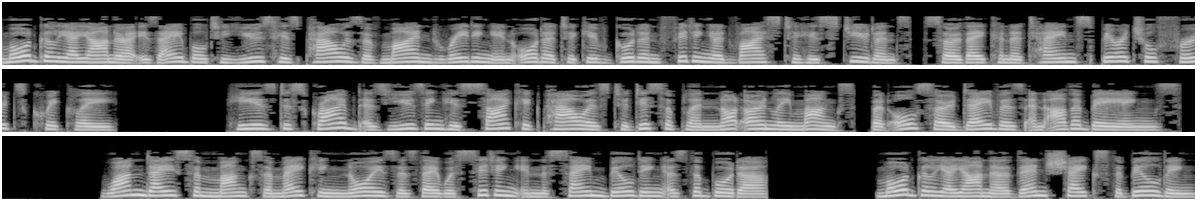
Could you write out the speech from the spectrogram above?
Maudgalyayana is able to use his powers of mind reading in order to give good and fitting advice to his students, so they can attain spiritual fruits quickly. He is described as using his psychic powers to discipline not only monks, but also devas and other beings. One day some monks are making noise as they were sitting in the same building as the Buddha. Maudgalyayana then shakes the building,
